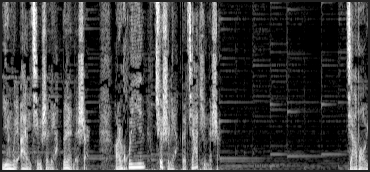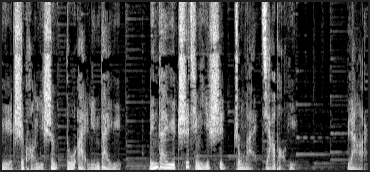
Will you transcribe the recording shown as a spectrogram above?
因为爱情是两个人的事儿，而婚姻却是两个家庭的事儿。贾宝玉痴狂一生，独爱林黛玉；林黛玉痴情一世，钟爱贾宝玉。然而，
